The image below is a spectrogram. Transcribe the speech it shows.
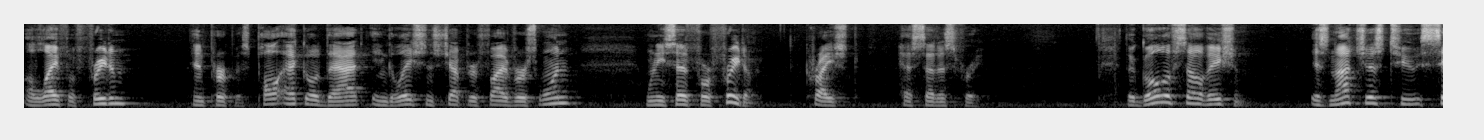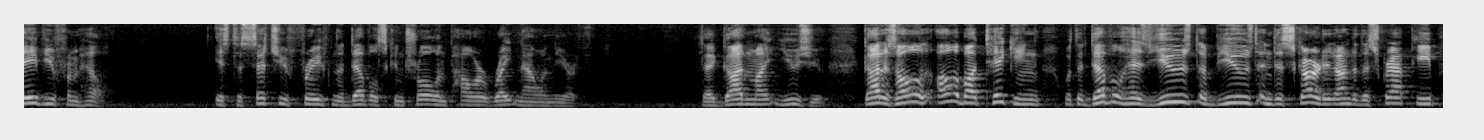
a life of freedom and purpose. Paul echoed that in Galatians chapter 5 verse 1 when he said for freedom Christ has set us free. The goal of salvation is not just to save you from hell, is to set you free from the devil's control and power right now on the earth. That God might use you. God is all, all about taking what the devil has used, abused, and discarded onto the scrap heap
